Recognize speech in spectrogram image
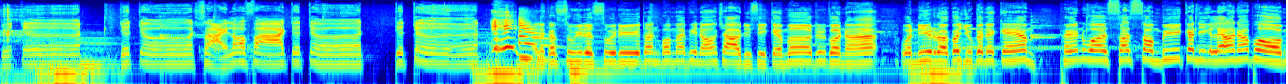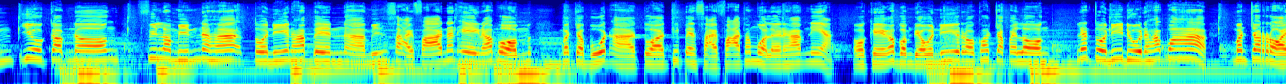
จืดจืดจืดจืดสายล่อฟ้าจืดจืดจืดจืดเอะไรครับสวีเดสวีดีท่านพ่อแม่พี่น้องชาวดีซีเกมเมอร์ทุกคนนะฮะวันนี้เราก็อยู่กันในเกมเพนเวอร์ซัสซอมบี้กันอีกแล้วนะผมอยู่กับน้องฟิลามินนะฮะตัวนี้นะครับเป็นอ่ามินสายฟ้านั่นเองนะผม มันจะบูตอ่าตัวที่เป็นสายฟ้าทั้งหมดเลยนะครับเนี่ยโอเคครับผมเดี๋ยววันนี้เราก็จะไปลองเล่นตัวนี้ดูนะครับว่ามันจะร่อย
